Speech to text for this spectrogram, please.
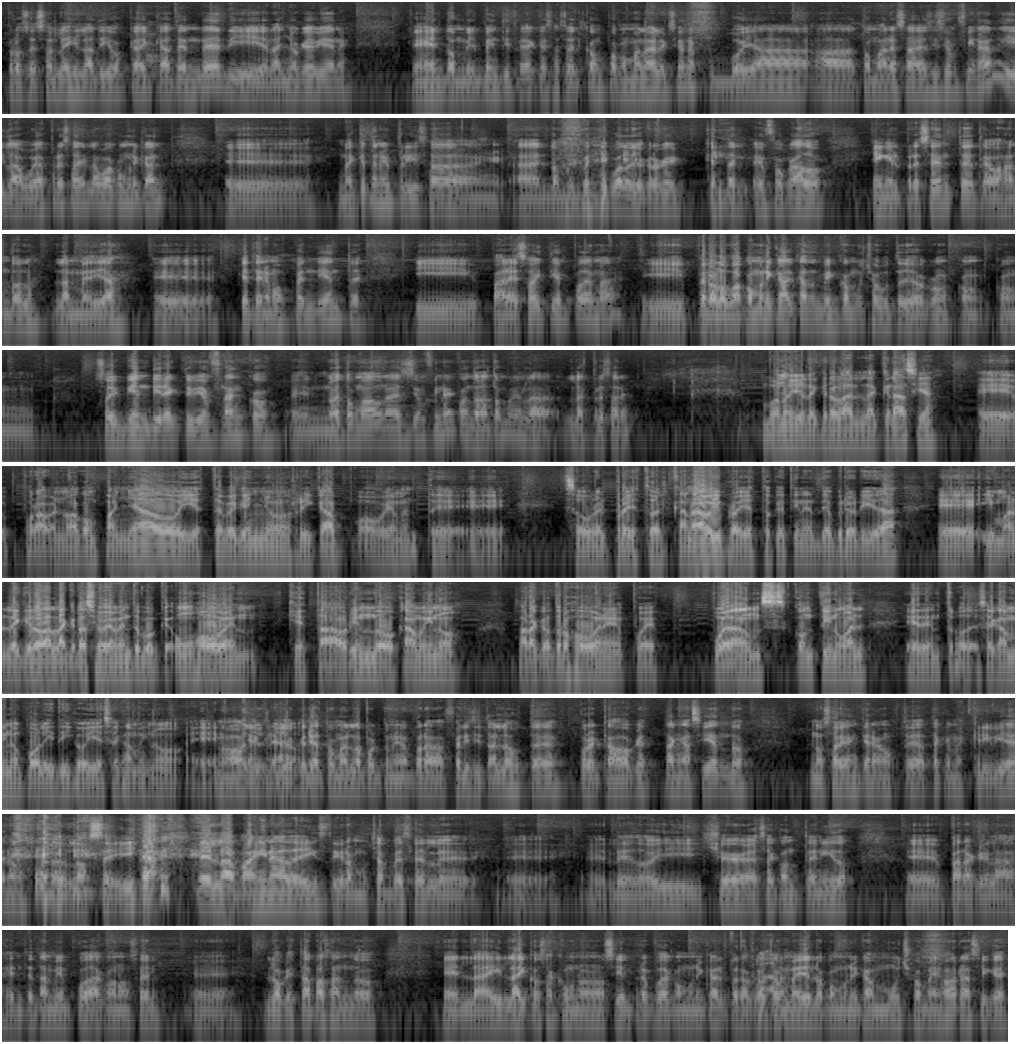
procesos legislativos que hay que atender y el año que viene que es el 2023, que se acerca un poco más las elecciones, pues voy a, tomar esa decisión final y la voy a expresar y la voy a comunicar. Eh, no hay que tener prisa al 2024, yo creo que, que está enfocado en el presente, trabajando las, medidas eh, que tenemos pendientes y para eso hay tiempo de más. Y, pero lo voy a comunicar también con mucho gusto. Yo con, soy bien directo y bien franco. Eh, no he tomado una decisión final, cuando la tome la, la expresaré. Bueno, yo le quiero dar las gracias eh, por habernos acompañado y este pequeño recap, obviamente, eh, sobre el proyecto del cannabis, proyecto que tienes de prioridad. Eh, y más le quiero dar las gracias, obviamente, porque un joven que está abriendo caminos para que otros jóvenes, pues, puedan continuar dentro de ese camino político y ese camino no, yo, quería tomar la oportunidad para felicitarles a ustedes por el trabajo que están haciendo. No sabían que eran ustedes hasta que me escribieron, pero los seguía en la página de Instagram. Muchas veces le, eh, le doy share a ese contenido eh, para que la gente también pueda conocer eh, lo que está pasando en la isla. Hay cosas que uno no siempre puede comunicar, pero que otros medios lo comunican mucho mejor. Así que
